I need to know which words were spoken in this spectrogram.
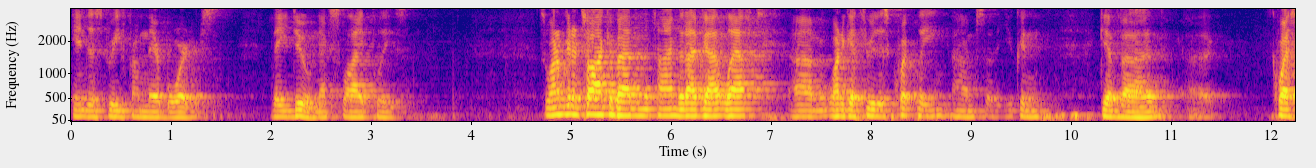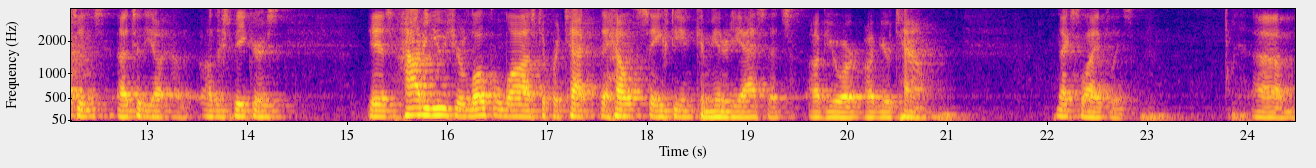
industry from their borders. They do. Next slide, please. So what I'm going to talk about in the time that I've got left, um, I want to get through this quickly um, so that you can give uh, uh, questions uh, to the uh, other speakers is how to use your local laws to protect the health, safety, and community assets of your, of your town. Next slide, please. Um,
